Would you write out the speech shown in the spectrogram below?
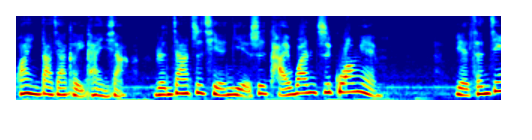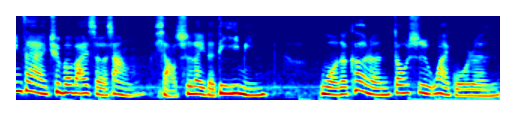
欢迎大家可以看一下。人家之前也是台湾之光诶，也曾经在 TripAdvisor 上小吃类的第一名。我的客人都是外国人。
